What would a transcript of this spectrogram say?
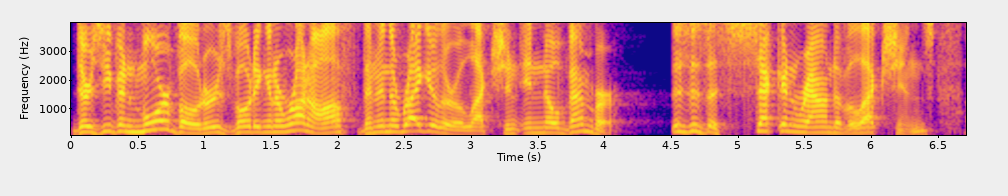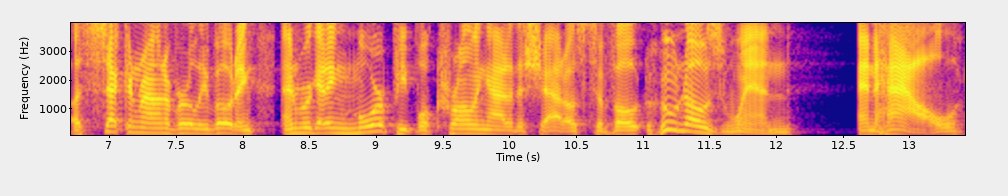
there's even more voters voting in a runoff than in the regular election in November. This is a second round of elections, a second round of early voting, and we're getting more people crawling out of the shadows to vote who knows when and how.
